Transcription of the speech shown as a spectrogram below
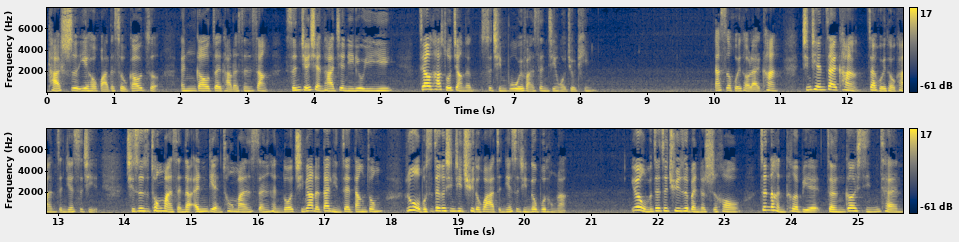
他是耶和华的受膏者，恩高在他的身上，神拣选他建立六一一，只要他所讲的事情不违反圣经，我就听。但是回头来看，今天再看，再回头看整件事情，其实是充满神的恩典，充满神很多奇妙的带领在当中。如果我不是这个星期去的话，整件事情都不同了。因为我们这次去日本的时候真的很特别，整个行程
